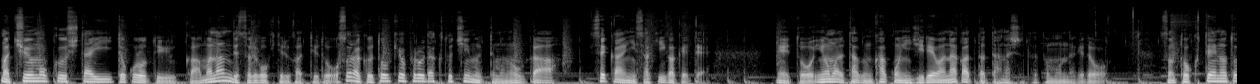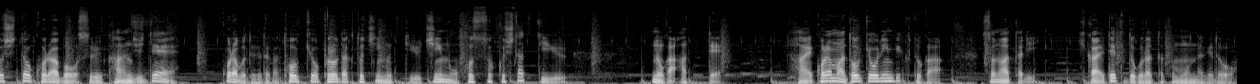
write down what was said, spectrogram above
まあ、注目したいところというか、まあ、なんでそれが起きてるかっていうと、おそらく東京プロダクトチームってものが世界に先駆けて、えっ、ー、と、今まで多分過去に事例はなかったって話だったと思うんだけど、その特定の都市とコラボをする感じで、コラボというか、だから東京プロダクトチームっていうチームを発足したっていうのがあって、はい。これはまあ東京オリンピックとか、そのあたり控えてってとこだったと思うんだけど、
